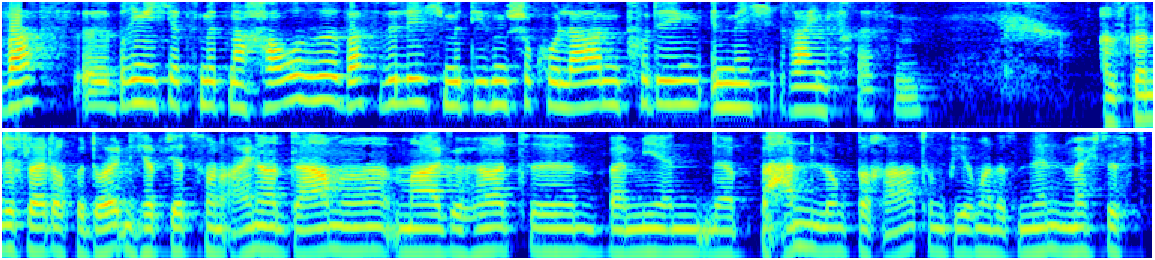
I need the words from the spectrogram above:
was äh, bringe ich jetzt mit nach Hause, was will ich mit diesem Schokoladenpudding in mich reinfressen. Also es könnte vielleicht auch bedeuten, ich habe jetzt von einer Dame mal gehört, äh, bei mir in der Behandlung, Beratung, wie immer das nennen möchtest,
